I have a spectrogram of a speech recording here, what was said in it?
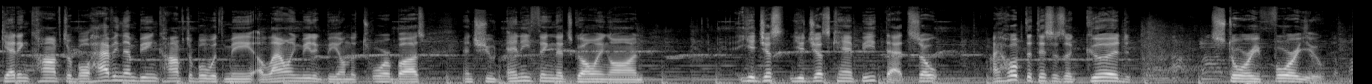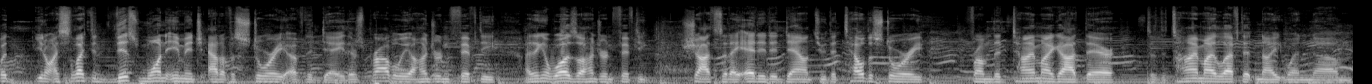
getting comfortable, having them being comfortable with me, allowing me to be on the tour bus and shoot anything that's going on. You just you just can't beat that. So I hope that this is a good story for you. But, you know, I selected this one image out of a story of the day. There's probably 150, I think it was 150 shots that I edited down to that tell the story from the time I got there to the time I left at night when um,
